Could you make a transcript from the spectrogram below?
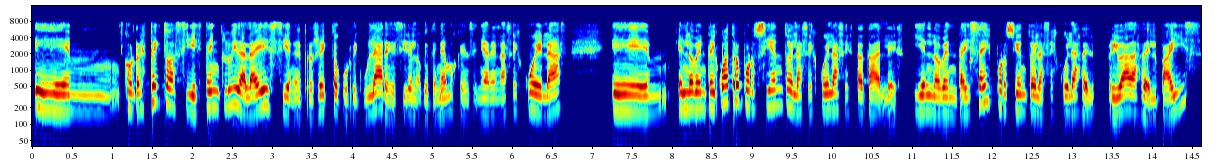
em, con respecto a si está incluida la ESI en el proyecto curricular, es decir, en lo que tenemos que enseñar en las escuelas, em, el 94% de las escuelas estatales y el 96% de las escuelas privadas del país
